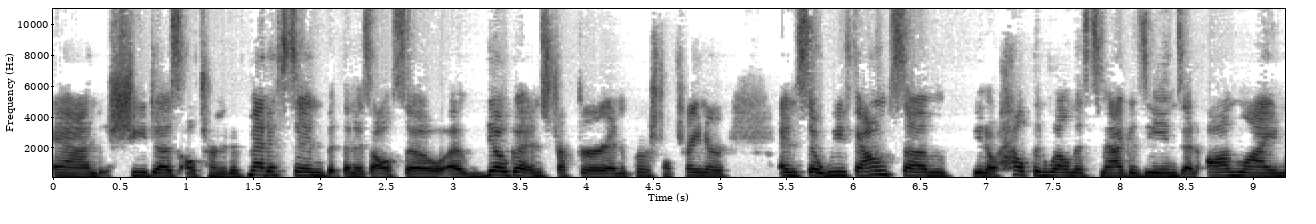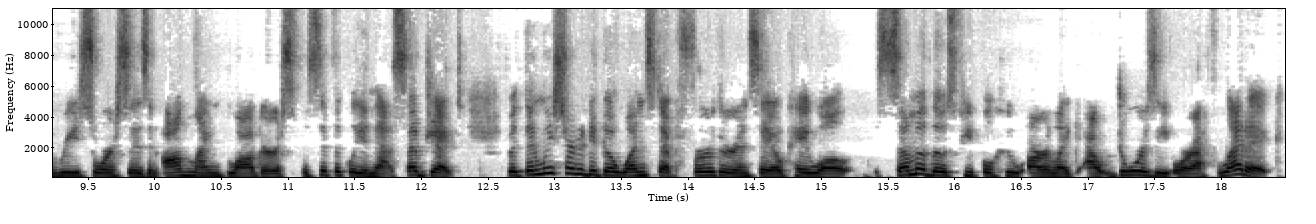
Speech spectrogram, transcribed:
and she does alternative medicine, but then is also a yoga instructor and a personal trainer. And so, we found some, you know, health and wellness magazines and online resources and online bloggers specifically in that subject. But then we started to go one step further and say, okay, well, some of those people who are like outdoorsy or athletic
